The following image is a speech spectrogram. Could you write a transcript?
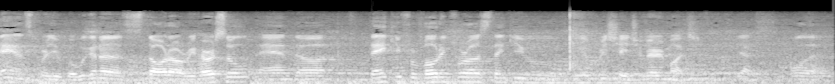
dance for you, but we're gonna start our rehearsal. And uh, thank you for voting for us. Thank you. We appreciate you very much. Yes, all that.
